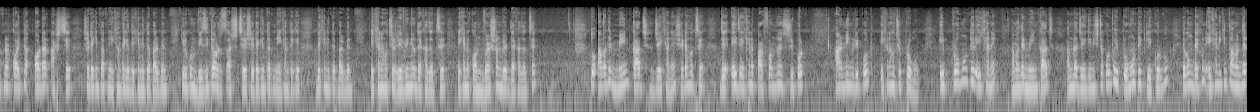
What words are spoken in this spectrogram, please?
আপনার কয়টা অর্ডার আসছে, সেটা কিন্তু আপনি এখান থেকে দেখে নিতে পারবেন। কীরকম ভিজিটর্স আসছে, সেটা কিন্তু আপনি এখান থেকে দেখে নিতে পারবেন। এখানে হচ্ছে রেভিনিউ দেখা যাচ্ছে, এখানে কনভার্সন রেট দেখা যাচ্ছে। তো আমাদের মেইন কাজ যেখানে, সেটা হচ্ছে যে, এই যে এখানে পারফরমেন্স রিপোর্ট আর্নিং রিপোর্ট এখানে হচ্ছে প্রোমোট এই প্রোমোটের এইখানে আমাদের মেইন কাজ, আমরা যেই জিনিসটা করব, এই প্রোমোটে ক্লিক করব। এবং দেখুন, এখানে কিন্তু আমাদের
